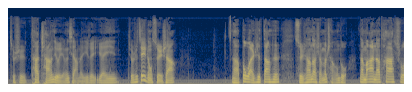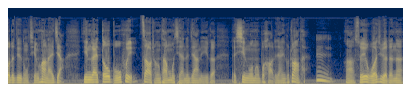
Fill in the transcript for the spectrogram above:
就是它长久影响的一个原因，就是这种损伤。啊，不管是当时损伤到什么程度，那么按照他说的这种情况来讲，应该都不会造成他目前的这样的一个呃性功能不好的这样一个状态。嗯。啊，所以我觉得呢，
